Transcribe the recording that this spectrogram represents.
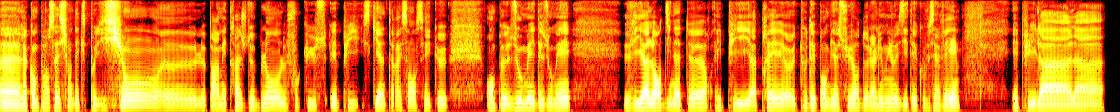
euh, la compensation d'exposition, euh, le paramétrage de blanc, le focus. Et puis ce qui est intéressant, c'est que on peut zoomer, dézoomer via l'ordinateur. Et puis après, euh, tout dépend bien sûr de la luminosité que vous avez. Et puis la, la,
